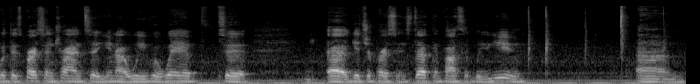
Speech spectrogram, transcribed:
with this person trying to, you know, weave a web to uh, get your person stuck and possibly you, um,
